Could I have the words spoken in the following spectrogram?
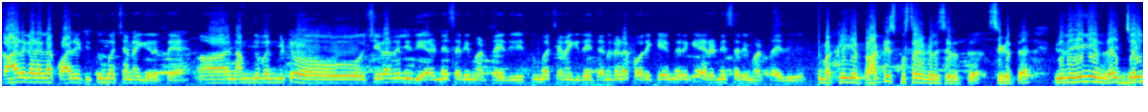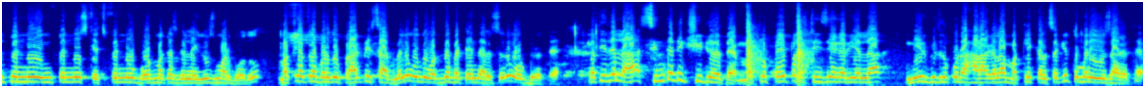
ಕಾಳುಗಳೆಲ್ಲ ಕ್ವಾಲಿಟಿ ತುಂಬಾ ಚೆನ್ನಾಗಿರುತ್ತೆ. ನಮ್ದು ಬಂದ್ಬಿಟ್ಟು ಶಿರಾದಲ್ಲಿ ಇದು ಎರಡನೇ ಸರಿ ಮಾಡ್ತಾ ಇದೀವಿ. ತುಂಬಾ ಚೆನ್ನಾಗಿದೆ. ಜನಗಳ ಕೋರಿಕೆ ಮೇರೆಗೆ ಎರಡನೇ ಸರಿ ಮಾಡ್ತಾ ಇದೀವಿ. ಮಕ್ಕಳಿಗೆ ಪ್ರಾಕ್ಟೀಸ್ ಪುಸ್ತಕಗಳು ಸಿಗುತ್ತೆ ಸಿಗುತ್ತೆ. ಇದ್ರಲ್ಲಿ ಹೇಗೆ ಅಂದ್ರೆ gel pen ink pen sketch pen board ಮಕ್ಕಸ್ಗಳನ್ನ ಯೂಸ್ ಮಾಡಬಹುದು ಮಕ್ಕಳ ಹತ್ರ ಬರೆದು ಪ್ರಾಕ್ಟೀಸ್ ಆದ್ಮೇಲೆ ಒಂದು ಒದ್ದೆ ಬಟ್ಟೆಯಿಂದ ಅಲಸರು ಹೋಗ್ಬಿಡುತ್ತೆ. ಮತ್ತೆ ಇದೆಲ್ಲ ಸಿಂಥೆಟಿಕ್ ಶೀಟ್ ಇರುತ್ತೆ. ಮಕ್ಕಳು ಪೇಪರ್ ಅಷ್ಟು ಈಸಿಯಾಗಿ ಅರಿಯಲ್ಲ, ನೀರ್ ಬಿದ್ರು ಕೂಡ ಹಾಳಾಗಲ್ಲ, ಮಕ್ಳಿಗೆ ಕಲ್ಸಕ್ಕೆ ತುಂಬಾನೇ ಯೂಸ್ ಆಗುತ್ತೆ.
